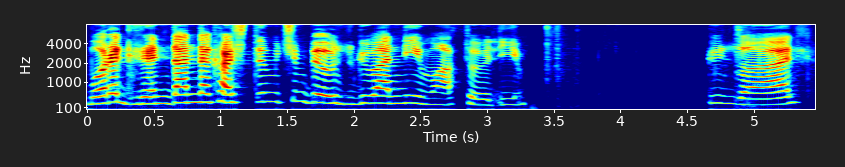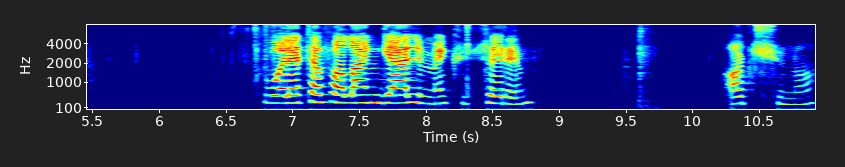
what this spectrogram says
Bu ara Granny'den de kaçtığım için bir özgüvenliyim ha söyleyeyim. Güzel. Tuvalete falan gelme küserim. Aç şunu.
